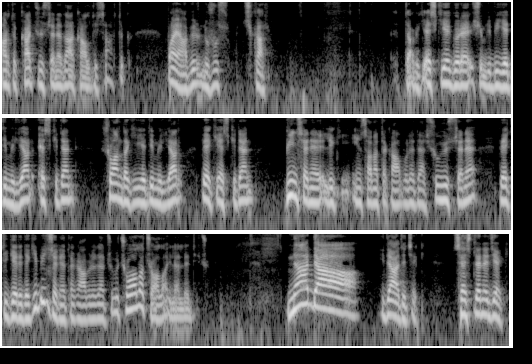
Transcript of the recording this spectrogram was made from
Artık kaç yüz sene daha kaldıysa artık bayağı bir nüfus çıkar. Tabii ki eskiye göre şimdi bir 7 milyar, eskiden şu andaki 7 milyar belki eskiden bin senelik insana tekabül eder. Şu 100 sene belki gerideki bin seneye tekabül eder. Çünkü çoğala çoğala ilerlediği için. Nada nida edecek. Seslenecek.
